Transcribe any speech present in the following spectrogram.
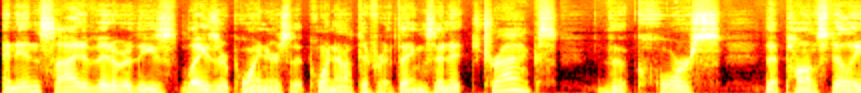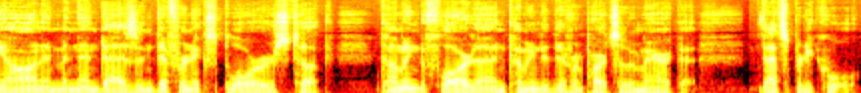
and inside of it are these laser pointers that point out different things, and it tracks the course that Ponce de Leon and Menendez and different explorers took coming to Florida and coming to different parts of America. That's pretty cool.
